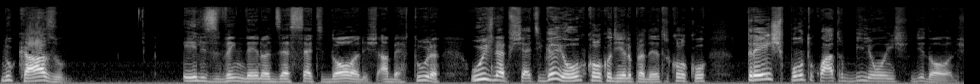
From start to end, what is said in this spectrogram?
No caso, eles vendendo a 17 dólares a abertura, o Snapchat ganhou, colocou dinheiro para dentro, colocou 3,4 bilhões de dólares.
